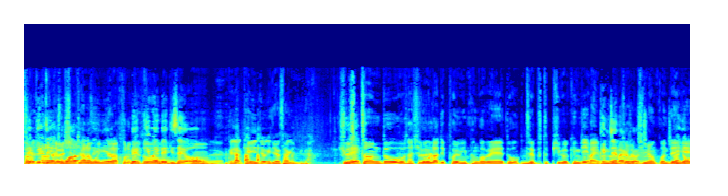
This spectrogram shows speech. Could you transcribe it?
맥기를 제가 좋아하는 잘하고 있는데. 맥기 왜 맥이세요? 어. 네, 그냥 개인적인 예상입니다. 휴스턴도 사실 네. 올라디포 영입한 거 외에도 음. 드래프트 pick을 굉장히 많이 굉장히 많이 받았죠. 가져왔죠. 지명권 지금 4개. 한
